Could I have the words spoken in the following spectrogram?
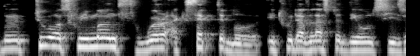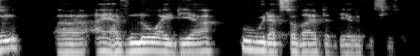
the two or three months were acceptable. It would have lasted the whole season. Uh, I have no idea who would have survived at the end of the season.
